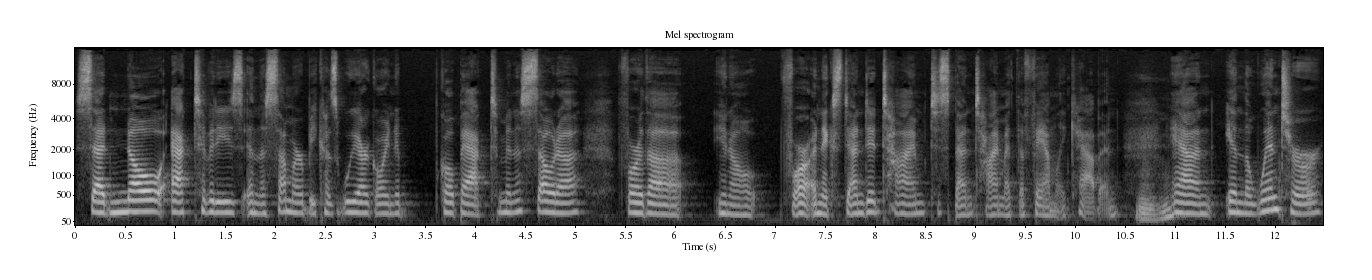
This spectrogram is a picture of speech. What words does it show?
said no activities in the summer because we are going to go back to Minnesota for the, you know, for an extended time to spend time at the family cabin. Mm-hmm. And in the winter,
